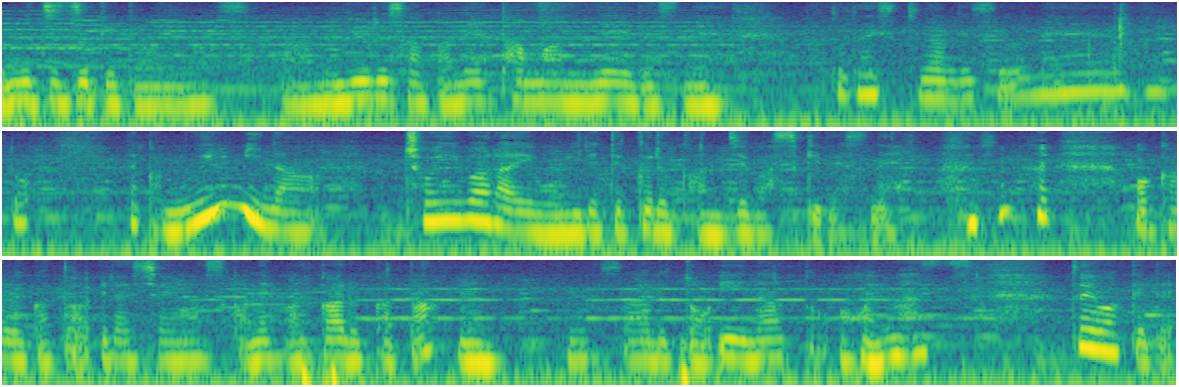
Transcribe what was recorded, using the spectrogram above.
見続けております。あのゆるさがねたまんねえですね。当大好きなんですよね本当。なんか無意味なちょい笑いを入れてくる感じが好きですね。わかる方いらっしゃいますかね？わかる方？うん。いらっしゃるといいなと思います。というわけで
